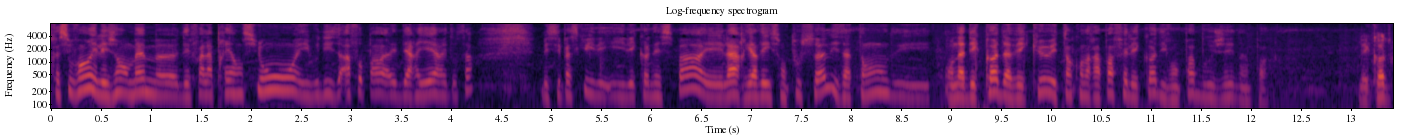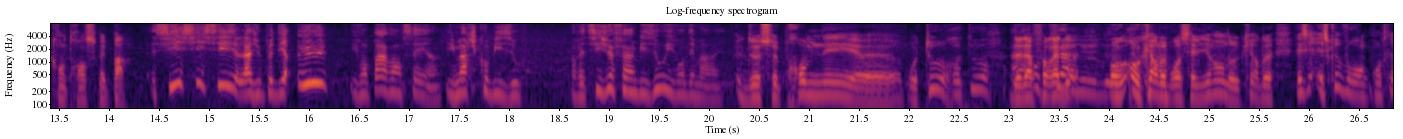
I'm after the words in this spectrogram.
Très souvent et les gens ont même euh, des fois l'appréhension et ils vous disent ah faut pas aller derrière et tout ça. Mais c'est parce qu'ils ils les connaissent pas et là regardez ils sont tout seuls, ils attendent, ils- on a des codes avec eux et tant qu'on n'aura pas fait les codes, ils vont pas bouger d'un pas. Les codes qu'on transmet pas. Si, si, si, là je peux dire U, ils vont pas avancer. Hein. Ils marchent qu'au bisou. En fait, si je fais un bisou, ils vont démarrer. De se promener euh, autour Autour de la au forêt, cœur de- au, au cœur de Brocéliande, au cœur de. Est-ce que vous rencontrez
